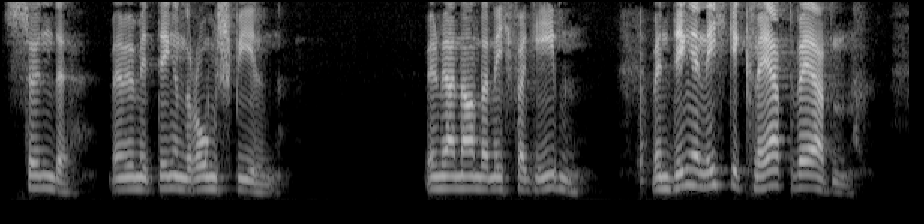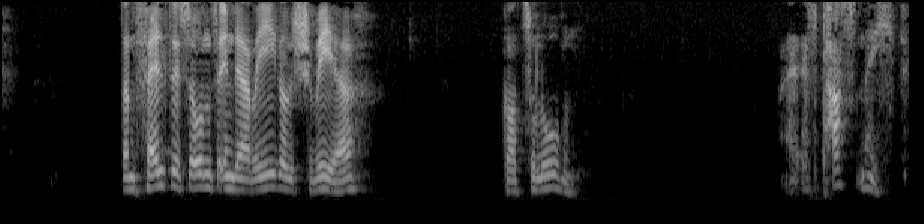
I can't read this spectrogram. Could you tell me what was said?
Sünde, wenn wir mit Dingen rumspielen, wenn wir einander nicht vergeben, wenn Dinge nicht geklärt werden, dann fällt es uns in der Regel schwer, Gott zu loben. Es passt nicht.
